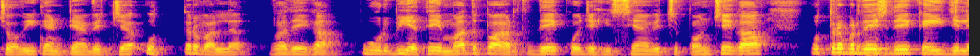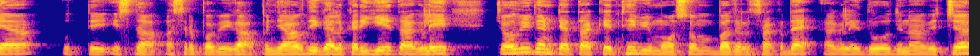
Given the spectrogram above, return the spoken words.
24 ਘੰਟਿਆਂ ਵਿੱਚ ਉੱਤਰ ਵੱਲ ਵਧੇਗਾ। ਪੂਰਬੀ ਅਤੇ ਮੱਧ ਭਾਰਤ ਦੇ ਕੁਝ ਹਿੱਸਿਆਂ ਵਿੱਚ ਪਹੁੰਚੇਗਾ। ਉੱਤਰ ਪ੍ਰਦੇਸ਼ ਦੇ ਕਈ ਜ਼ਿਲ੍ਹਿਆਂ ਉੱਤੇ ਇਸ ਦਾ ਅਸਰ ਪਵੇਗਾ। ਪੰਜਾਬ ਦੀ ਗੱਲ ਕਰੀਏ ਤਾਂ ਅਗਲੇ 24 ਘੰਟਿਆਂ ਤੱਕ ਇੱਥੇ ਵੀ ਮੌਸਮ ਬਦਲ ਸਕਦਾ ਹੈ। ਅਗਲੇ 2 ਦਿਨਾਂ ਵਿੱਚ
